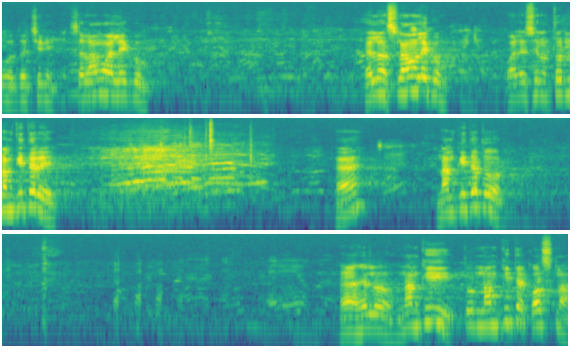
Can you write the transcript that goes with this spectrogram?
ও সালামু আলাইকুম। হ্যালো আসসালামু আলাইকুম। ওয়ালাইকুম তোর নাম কি রে? হ্যাঁ? নাম কি তা তোর? হ্যাঁ হ্যালো নাম কি? তোর নাম কি তা? কস না।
